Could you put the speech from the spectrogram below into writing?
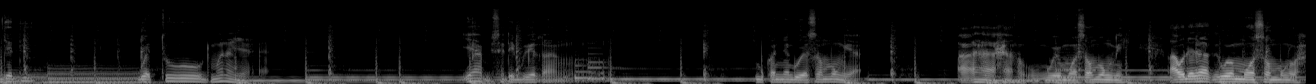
Jadi gue tuh gimana ya ya bisa dibilang bukannya gue sombong ya. Ah, gue mau sombong nih. Lah udahlah gue mau sombong lah.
